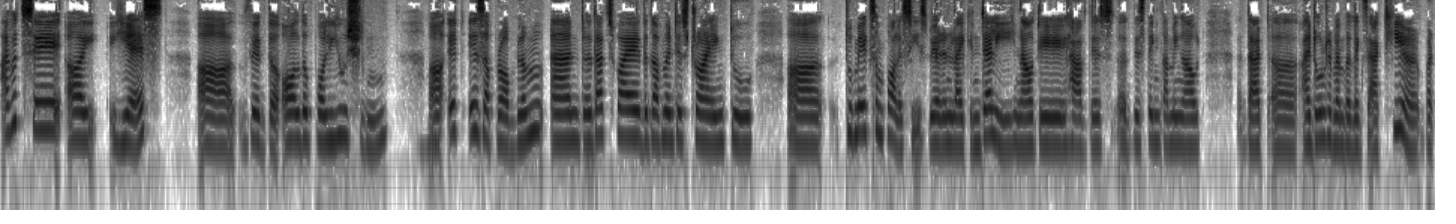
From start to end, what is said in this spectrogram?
I would say uh, yes. Uh, with the, all the pollution, uh, it is a problem, and uh, that's why the government is trying to uh, to make some policies. Wherein, like in Delhi, now they have this uh, this thing coming out that I don't remember the exact year, but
